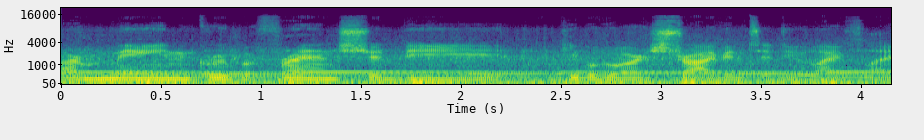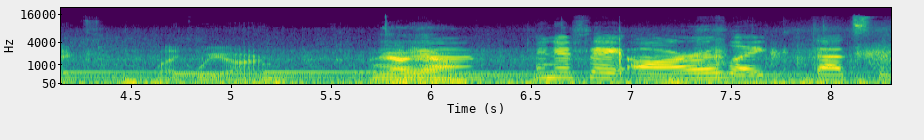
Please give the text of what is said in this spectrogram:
our main group of friends should be people who are striving to do life like like we are. yeah, yeah. Yeah. And if they are, like, that's the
